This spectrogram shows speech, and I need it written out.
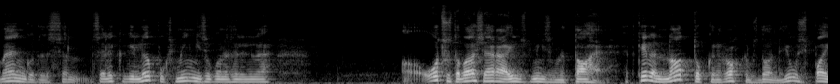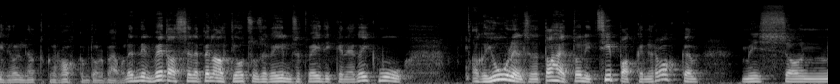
mängudes seal, seal ikkagi lõpuks mingisugune selline otsustab asja ära ilmselt mingisugune tahe, et kellel natukene rohkem seda on ju siis Paidel oli natukene rohkem tol päeval, et neil vedas selle penalti otsusega ilmselt veidikene ja kõik muu. aga ju neil seda tahet oli tsipakene rohkem, mis on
